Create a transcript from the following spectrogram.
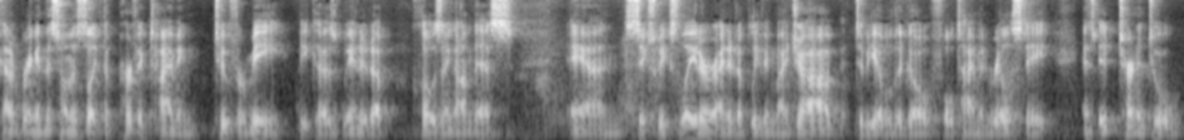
kind of bringing this home. This is like the perfect timing too for me because we ended up closing on this, and six weeks later, I ended up leaving my job to be able to go full time in real estate, and it turned into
